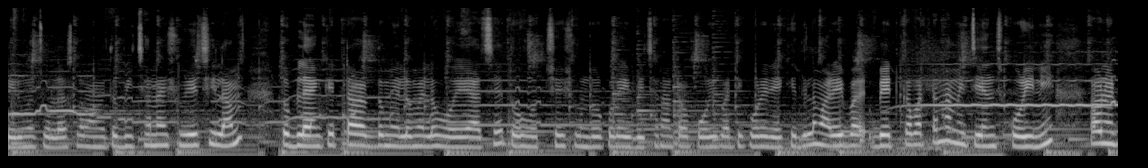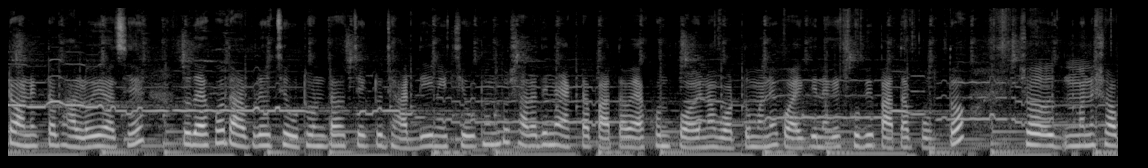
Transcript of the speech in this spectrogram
এই রুমে চলে আসলাম। আমি তো বিছানায় শুয়েছিলাম, তো ব্ল্যাঙ্কেটটা একদম এলোমেলো হয়ে আছে। তো হচ্ছে সুন্দর করে এই বিছানাটা পরিপাটি করে রেখে দিলাম। আর এই বেড কাভারটা না আমি চেঞ্জ করিনি, কারণ এটা অনেকটা ভালোই আছে। তো দেখো তারপরে হচ্ছে উঠোনটা হচ্ছে একটু ঝাড় দিয়ে নিচ্ছি। উঠোন তো সারাদিনে একটা পাতাও এখন পড়ে না বর্তমানে, কয়েকদিন আগে খুবই পাতা পড়তো। মানে সব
